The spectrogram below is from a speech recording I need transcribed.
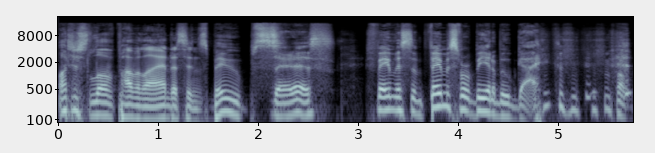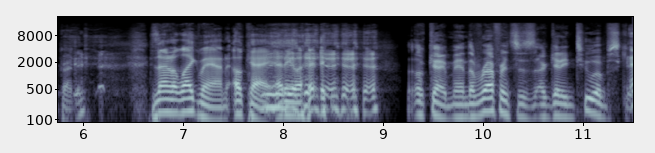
I just love Pamela Anderson's boobs. There it is. Famous, famous for being a boob guy. Paul McCartney. He's not a leg man. Okay. Anyway. Okay, man, the references are getting too obscure.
